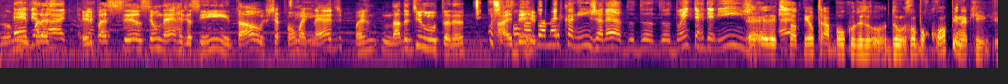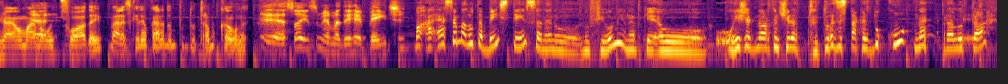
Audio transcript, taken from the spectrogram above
Não É parece- verdade, é ele verdade. parece ser, ser um nerd, assim, e tal, chefão Sim. mais nerd, mas nada de luta, né? Tipo o Aí, chefão de lá rep- do American Ninja, né? Do, do, do, do Enter the Ninja. É, ele né? só tem o trabuco do, do Robocop, né? Que já é uma arma É. muito foda e parece que ele é o cara do, do trabucão, né? É, só isso mesmo, mas de repente. Bom, essa é uma luta bem extensa, né, no, no filme, né, porque o, o Richard Norton tira duas estacas do cu, né, pra lutar.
